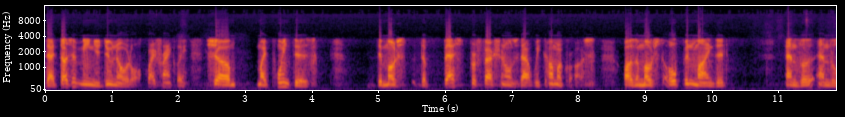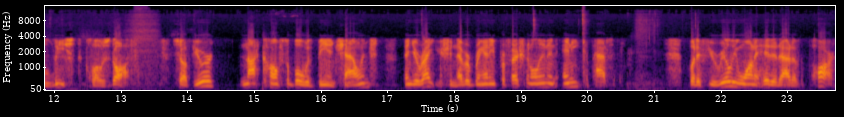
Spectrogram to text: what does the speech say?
that doesn't mean you do know it all, quite frankly. So my point is, the most the best professionals that we come across are the most open-minded and the and the least closed off. So if you're not comfortable with being challenged, then you're right. You should never bring any professional in in any capacity. But if you really want to hit it out of the park,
